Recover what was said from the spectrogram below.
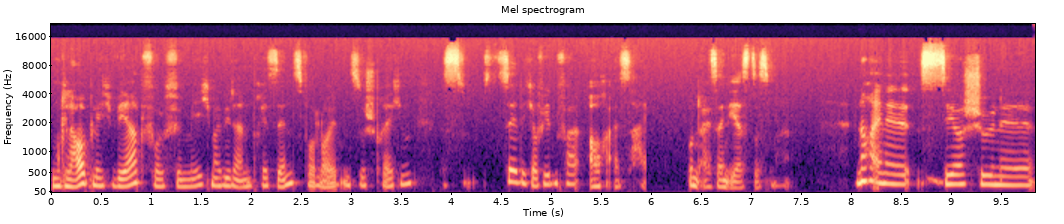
unglaublich wertvoll für mich, mal wieder in Präsenz vor Leuten zu sprechen. Das zähle ich auf jeden Fall auch als Highlight und als ein erstes Mal. Noch eine sehr schöne,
